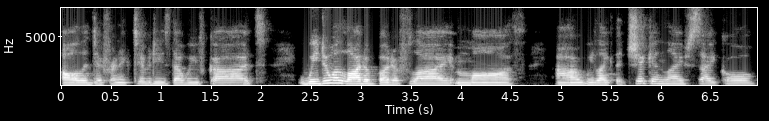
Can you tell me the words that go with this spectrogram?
all the different activities that we've got. We do a lot of butterfly, moth. Uh, we like the chicken life cycle.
